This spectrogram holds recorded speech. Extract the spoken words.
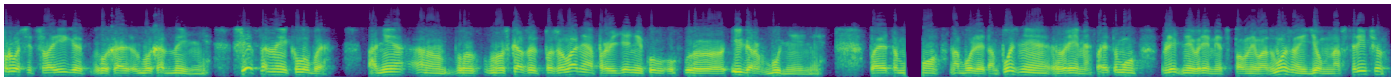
просит свои игры выходные дни. Все остальные клубы они э, высказывают пожелания о проведении э, игр в будние дни. Поэтому на более там позднее время. Поэтому в летнее время это вполне возможно. Идем навстречу,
